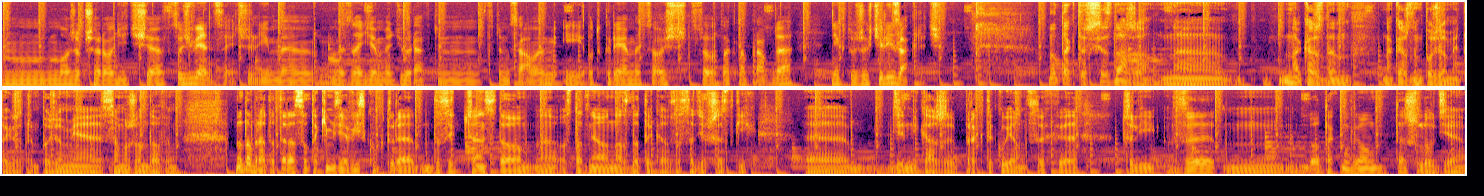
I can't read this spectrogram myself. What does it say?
mm, może przerodzić się w coś więcej, czyli my, my znajdziemy dziurę w tym, w tym całym i odkryjemy coś, co tak naprawdę niektórzy chcieli zakryć. No tak też się zdarza na, każdym, na każdym poziomie, także tym poziomie samorządowym. No dobra, to teraz o takim zjawisku, które dosyć często e, ostatnio nas dotyka, w zasadzie wszystkich e, dziennikarzy praktykujących, e, czyli wy, mm, bo tak mówią też ludzie,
